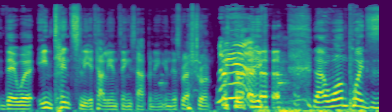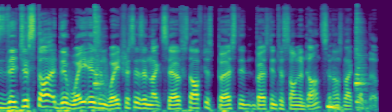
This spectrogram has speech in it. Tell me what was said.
there were intensely Italian things happening in this restaurant. Oh, yeah. Like, at one point, they just started the waiters and waitresses and like serve staff just burst in, burst into song and dance, and I was like, "What the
